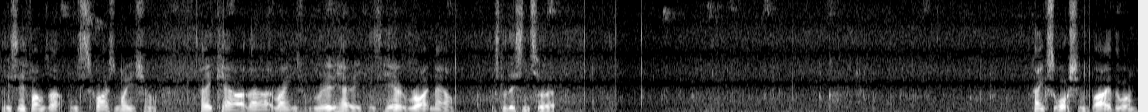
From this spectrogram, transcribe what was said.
Please send thumbs up and subscribe to my channel. Take care out there, that rain is really heavy. You can hear it right now. Just listen to it. Thanks for watching. Bye everyone.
